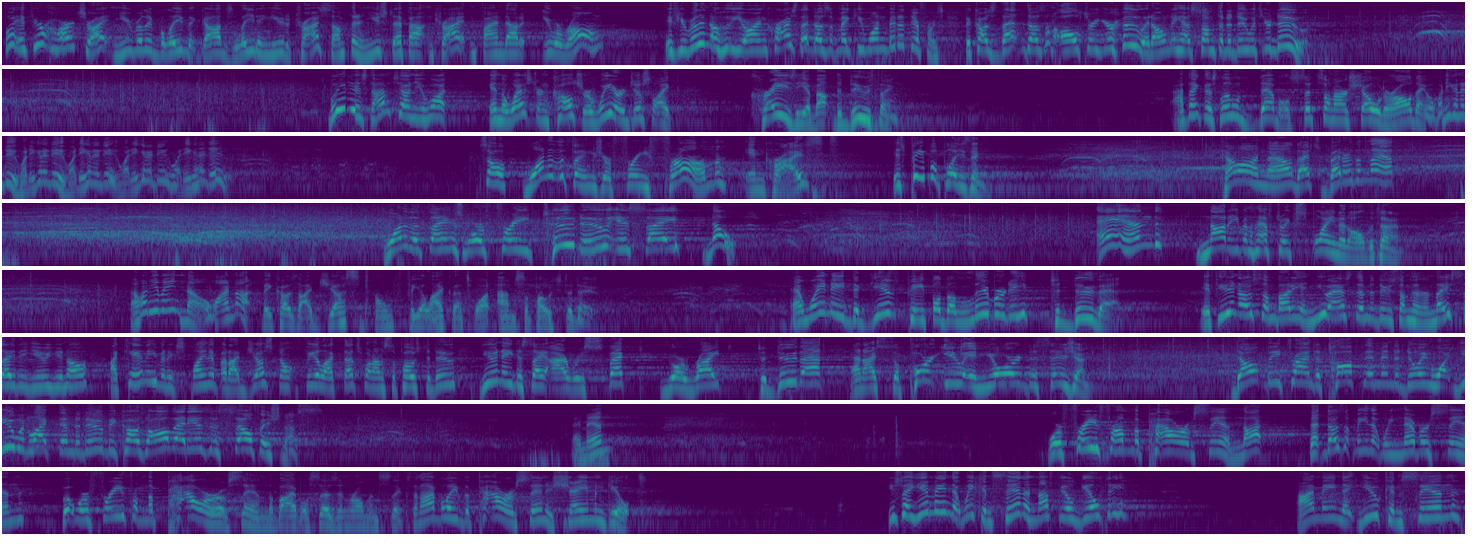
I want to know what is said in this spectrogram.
Well, if your heart's right and you really believe that God's leading you to try something and you step out and try it and find out you were wrong, if you really know who you are in Christ, that doesn't make you one bit of difference because that doesn't alter your who. It only has something to do with your do. We just, I'm telling you what, in the Western culture, we are just like crazy about the do thing. I think this little devil sits on our shoulder all day. Well, what are you going to do? What are you going to do? What are you going to do? What are you going to do? What are you going to do? So one of the things you're free from in Christ is people pleasing. Come on now, that's better than that. One of the things we're free to do is say no. And not even have to explain it all the time. Now, what do you mean, no? Why not? Because I just don't feel like that's what I'm supposed to do. And we need to give people the liberty to do that. If you know somebody and you ask them to do something and they say to you, you know, I can't even explain it, but I just don't feel like that's what I'm supposed to do, you need to say, I respect your right to do that and I support you in your decision. Don't be trying to talk them into doing what you would like them to do because all that is is selfishness. Amen? We're free from the power of sin. Not, that doesn't mean that we never sin, but we're free from the power of sin, the Bible says in Romans 6. And I believe the power of sin is shame and guilt. You say, you mean that we can sin and not feel guilty? I mean that you can sin,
